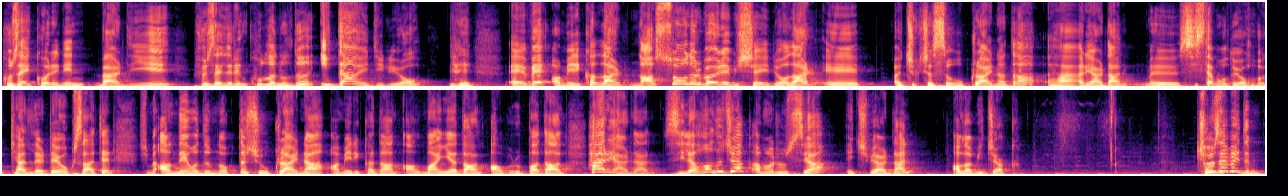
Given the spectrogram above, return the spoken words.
Kuzey Kore'nin verdiği füzelerin kullanıldığı iddia ediliyor. e, ve Amerikalılar nasıl olur böyle bir şey diyorlar. E, açıkçası Ukrayna'da her yerden e, sistem oluyor. Kendileri de yok zaten. Şimdi anlayamadığım nokta şu Ukrayna Amerika'dan, Almanya'dan, Avrupa'dan her yerden silah alacak ama Rusya hiçbir yerden alamayacak. Çözemedim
